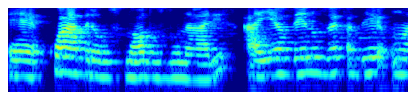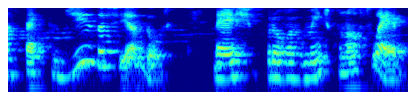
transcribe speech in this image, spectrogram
é, quadra os nodos lunares, aí a Vênus vai fazer um aspecto desafiador. mexe provavelmente com o nosso ego.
